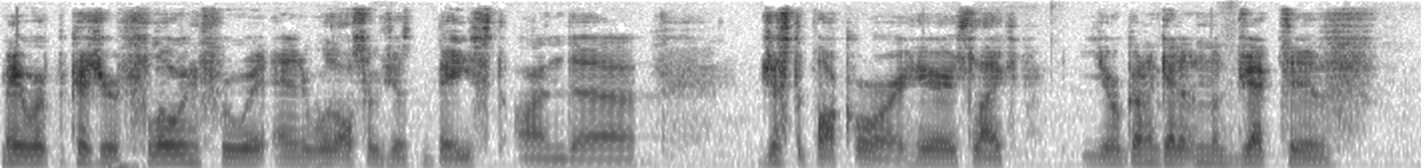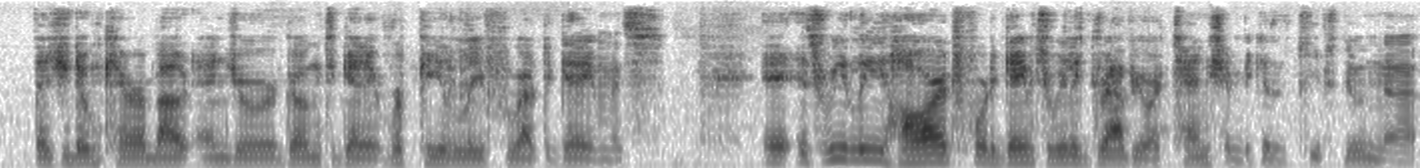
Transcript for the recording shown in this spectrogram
may work because you're flowing through it, and it was also just based on the just the parkour. Here it's like you're gonna get an objective that you don't care about, and you're going to get it repeatedly throughout the game. It's it's really hard for the game to really grab your attention because it keeps doing that.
